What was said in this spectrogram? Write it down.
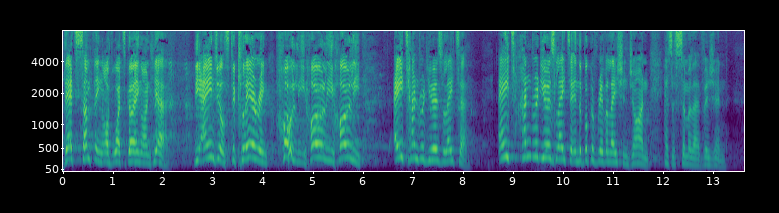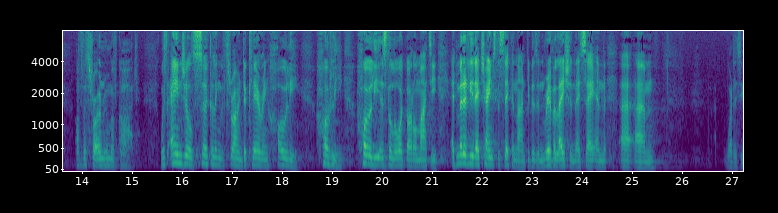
That's something of what's going on here the angels declaring, Holy, holy, holy. 800 years later, 800 years later, in the book of Revelation, John has a similar vision of the throne room of God with angels circling the throne declaring, Holy, holy, holy is the Lord God Almighty. Admittedly, they changed the second line because in Revelation they say, and uh, um, what is he?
